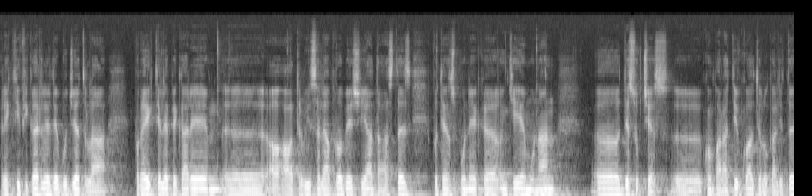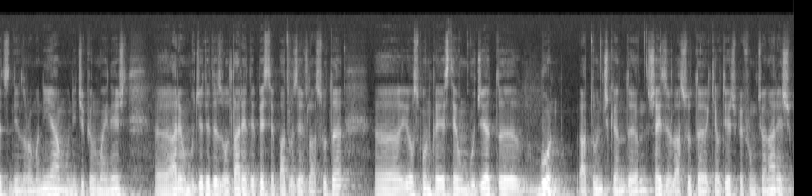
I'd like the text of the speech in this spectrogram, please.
rectificările de buget, la proiectele pe care uh, au, au trebuit să le aprobe și iată, astăzi putem spune că încheiem un an uh, de succes. Uh, comparativ cu alte localități din România, municipiul Măinești are un buget de dezvoltare de peste 40%, Uh, eu spun că este un buget uh, bun atunci când 60% cheltuiești pe funcționare și 40%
